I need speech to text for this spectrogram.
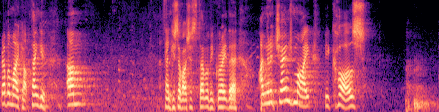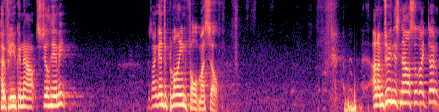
grab a mic up? Thank you. Um, thank you so much. Just- That would be great there. I'm going to change mic because hopefully you can now still hear me. Because I'm going to blindfold myself. And I'm doing this now so that I don't.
